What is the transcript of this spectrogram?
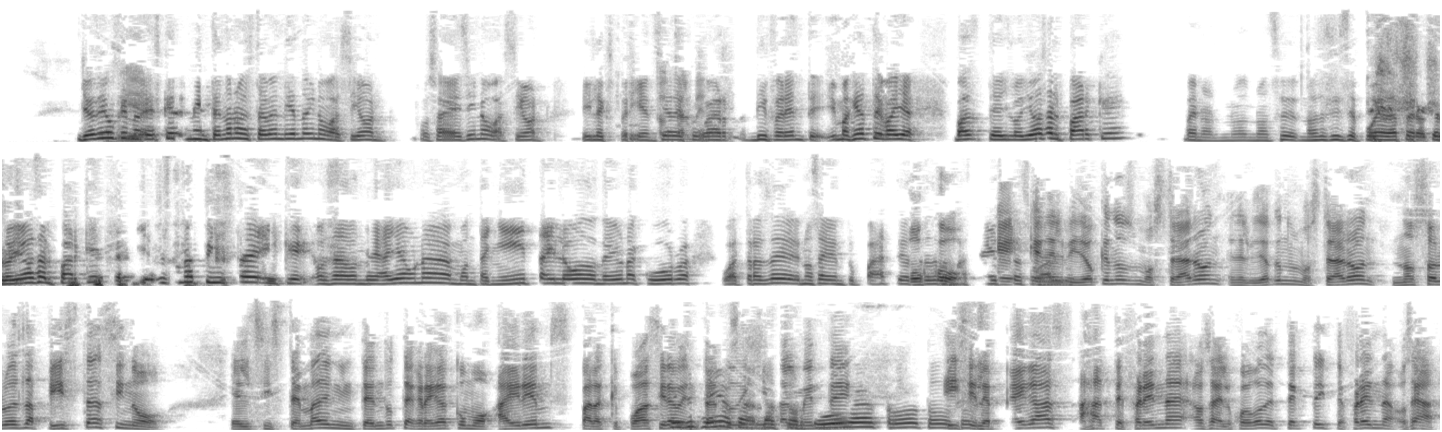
Yo digo que es que Nintendo nos está vendiendo innovación, o sea, es innovación y la experiencia de jugar diferente. Imagínate, vaya, vas, te lo llevas al parque, bueno, no, no, sé, no sé si se pueda, pero te lo llevas al parque y es una pista y que, o sea, donde haya una montañita y luego donde haya una curva o atrás de, no sé, en tu patio. Ojo, en el video que nos mostraron, en el video que nos mostraron, no solo es la pista, sino el sistema de Nintendo te agrega como items para que puedas ir aventando digitalmente. y si le pegas, ajá, te frena, o sea, el juego detecta y te frena. O sea,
